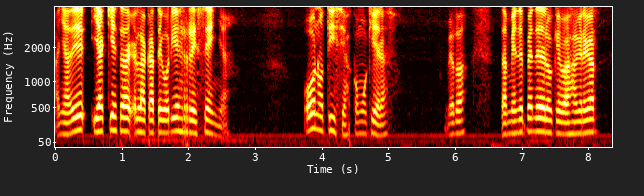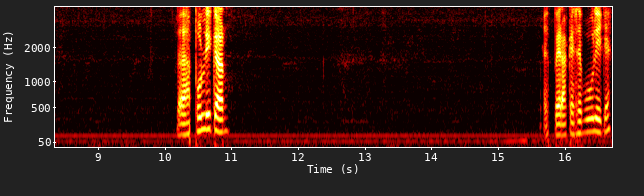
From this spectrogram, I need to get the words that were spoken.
añadir y aquí está la categoría es reseña. O noticias como quieras verdad también depende de lo que vas a agregar. Le das publicar. Esperas que se publique.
